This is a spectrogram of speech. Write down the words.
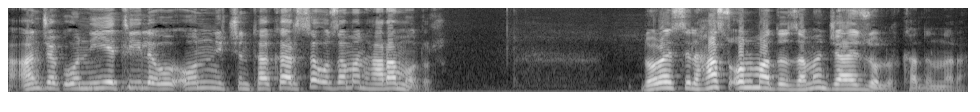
Ancak o niyetiyle onun için takarsa o zaman haram olur. Dolayısıyla has olmadığı zaman caiz olur kadınlara.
